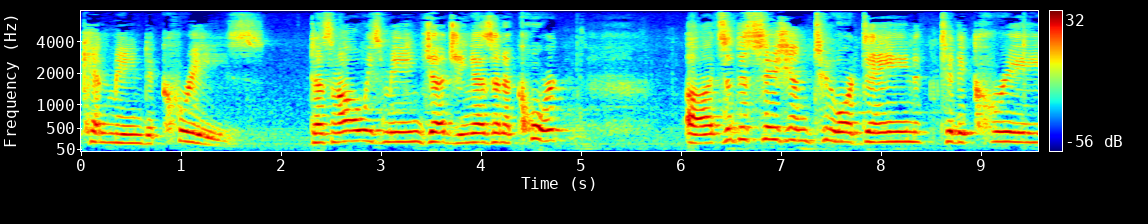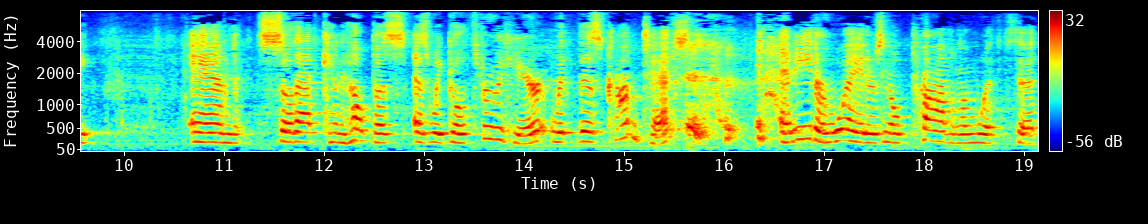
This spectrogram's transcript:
can mean decrees. Doesn't always mean judging as in a court. Uh, it's a decision to ordain, to decree, and so that can help us as we go through here with this context. And either way, there's no problem with uh,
